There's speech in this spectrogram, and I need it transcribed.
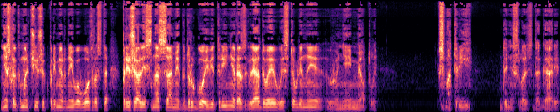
Несколько мальчишек примерно его возраста прижались носами к другой витрине, разглядывая выставленные в ней метлы. «Смотри!» — донеслось до Гарри.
